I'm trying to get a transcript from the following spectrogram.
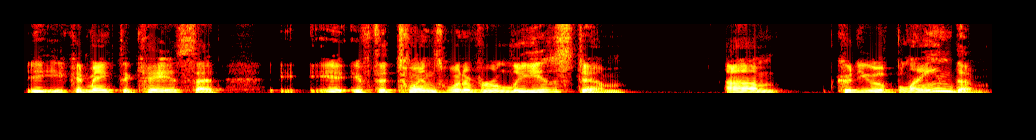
you, you could make the case that if the Twins would have released him, um, could you have blamed them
